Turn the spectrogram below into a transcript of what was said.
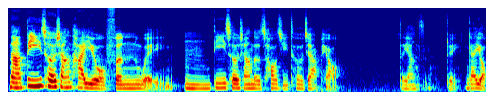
那第一车厢它也有分为，嗯，第一车厢的超级特价票的样子，对，应该有。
